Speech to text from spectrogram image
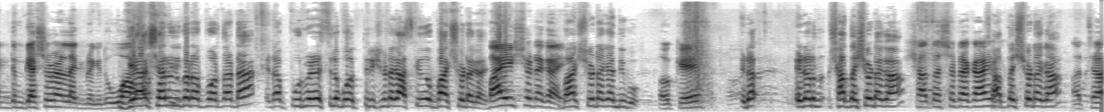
একদম গ্যাসোরিন লাগবে কিন্তু ওয়াও গ্যাস করা পর্দাটা এটা পূর্বে ছিল বত্রিশশো টাকা আজকে দেবো বাইশশো টাকায়। 2200 টাকায়? বাইশশো টাকা দিব। ওকে এটা এটার সাতাশশো টাকা। 2700 টাকায়? সাতাশশো টাকা। আচ্ছা।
